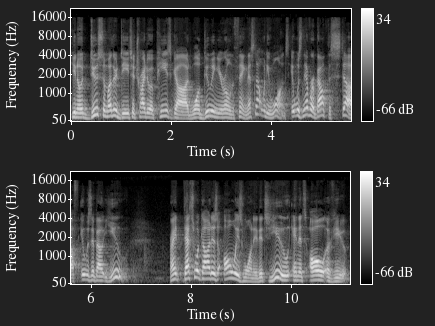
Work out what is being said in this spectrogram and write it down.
you know, do some other deed to try to appease God while doing your own thing. That's not what He wants. It was never about the stuff, it was about you right? That's what God has always wanted. It's you and it's all of you.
